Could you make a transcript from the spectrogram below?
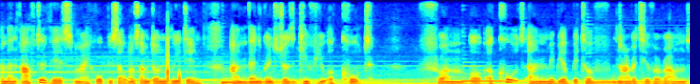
And then after this, my hope is that once I'm done reading, I'm then going to just give you a quote from a quote and maybe a bit of narrative around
